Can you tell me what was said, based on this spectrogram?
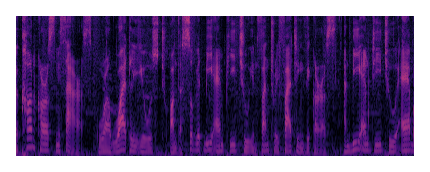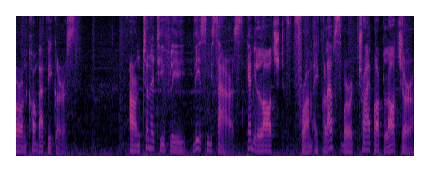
The Konkurs missiles were widely used on the Soviet BMP-2 infantry fighting vehicles and BMD-2 airborne combat vehicles. Alternatively, these missiles can be launched from a collapsible tripod launcher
